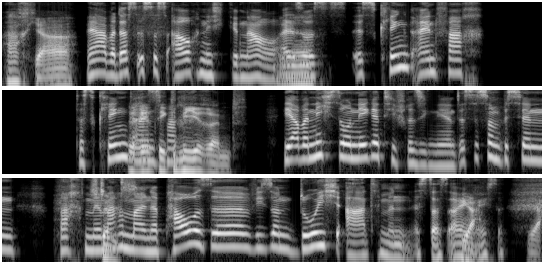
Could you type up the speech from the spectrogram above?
Ach ja. ja, aber das ist es auch nicht genau. Also Ja. es, es klingt einfach, das klingt einfach. Resignierend. Ja, aber nicht so negativ resignierend. Es ist so ein bisschen, ach, wir Stimmt. machen mal eine Pause, wie so ein Durchatmen ist das eigentlich. so. Ja.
